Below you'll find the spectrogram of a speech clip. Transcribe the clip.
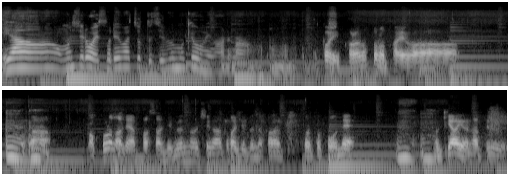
いやー面白い。それはちょっと自分も興味があるな。やっぱり体との対話うん。うん。うんが、まあ、コロナでやっぱさ自分の内側とか自分の体とこうねうんうん向き合うようになってる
